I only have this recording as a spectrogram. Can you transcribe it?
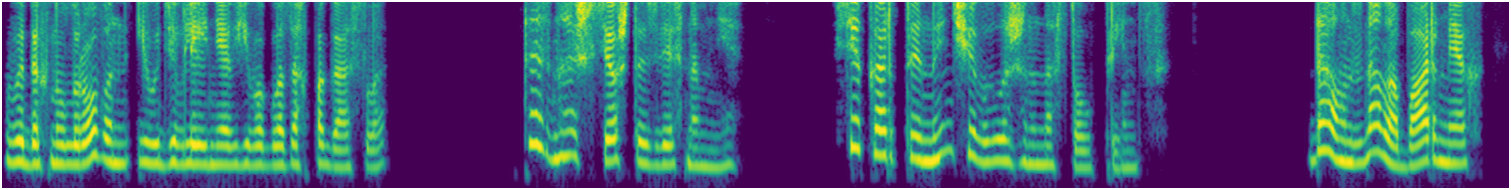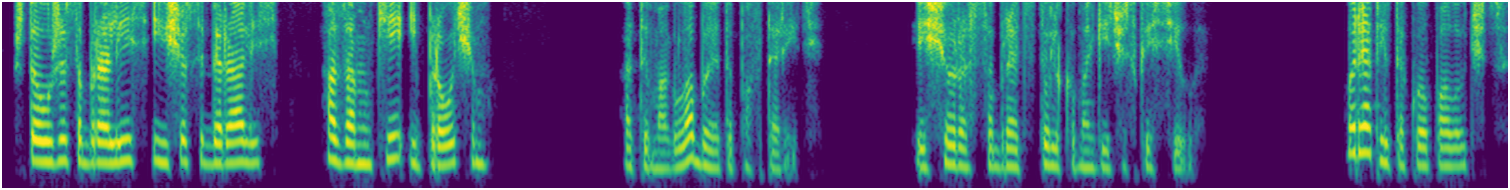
Выдохнул Рован, и удивление в его глазах погасло. «Ты знаешь все, что известно мне. Все карты нынче выложены на стол, принц». Да, он знал об армиях, что уже собрались и еще собирались, о замке и прочем. А ты могла бы это повторить? Еще раз собрать столько магической силы? Вряд ли такое получится.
